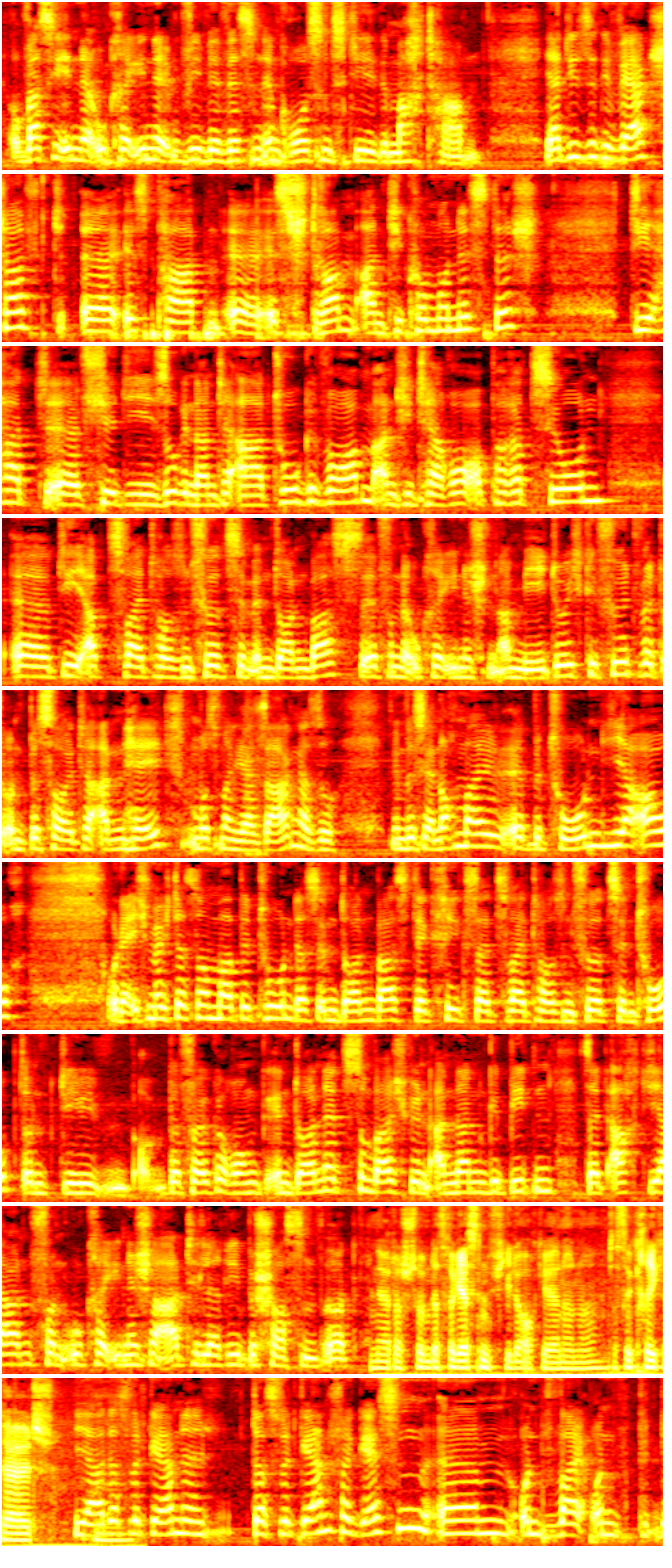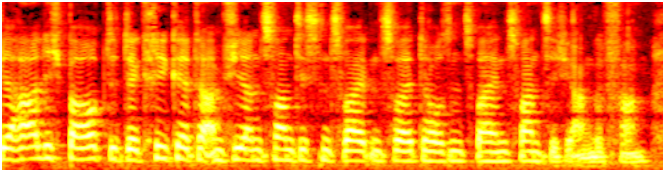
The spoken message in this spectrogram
Was sie in der Ukraine, wie wir wissen, im großen Stil gemacht haben. Ja, diese Gewerkschaft äh, ist, part, äh, ist stramm antikommunistisch die hat äh, für die sogenannte ATO geworben, Antiterroroperation äh, die ab 2014 im Donbass äh, von der ukrainischen Armee durchgeführt wird und bis heute anhält, muss man ja sagen. Also wir müssen ja nochmal äh, betonen hier auch, oder ich möchte das nochmal betonen, dass im Donbass der Krieg seit 2014 tobt und die Bevölkerung in Donetsk zum Beispiel in anderen Gebieten seit acht Jahren von ukrainischer Artillerie beschossen wird. Ja, das stimmt. Das vergessen viele auch gerne, ne? dass der Krieg halt. Ja, das wird gerne, das wird gern vergessen ähm, und, und wir beharrlich behauptet, der Krieg hätte am 24.02.2022 angefangen.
